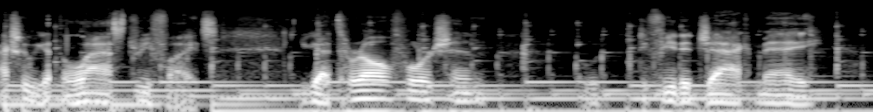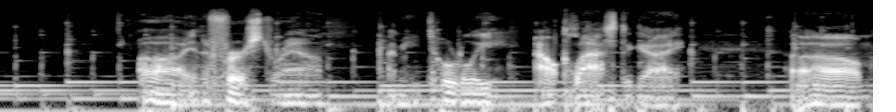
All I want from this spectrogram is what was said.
actually, we got the last three fights. You got Tyrell Fortune, who defeated Jack May uh, in the first round. I mean, totally outclassed the guy. Um,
